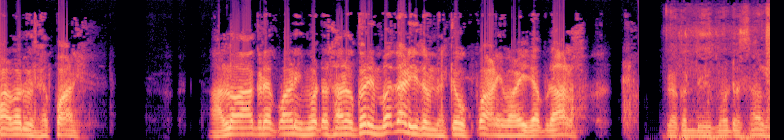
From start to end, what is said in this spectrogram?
વાળવાનું છે પાણી. હાલો, આગળ પાણી મોટો સારો કરીને બતાડીએ તમને કેવું પાણી વાળી આપણે. હાલો. આપણે કરી દઈએ મોટર સારો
